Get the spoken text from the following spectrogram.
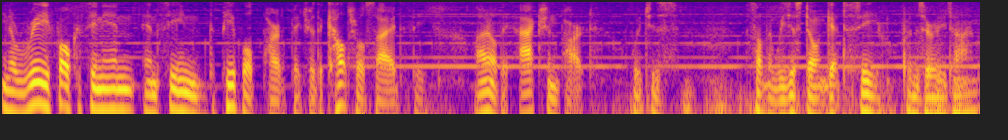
you know, really focusing in and seeing the people part of the picture, the cultural side, the, I don't know, the action part, which is something we just don't get to see for this early time.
